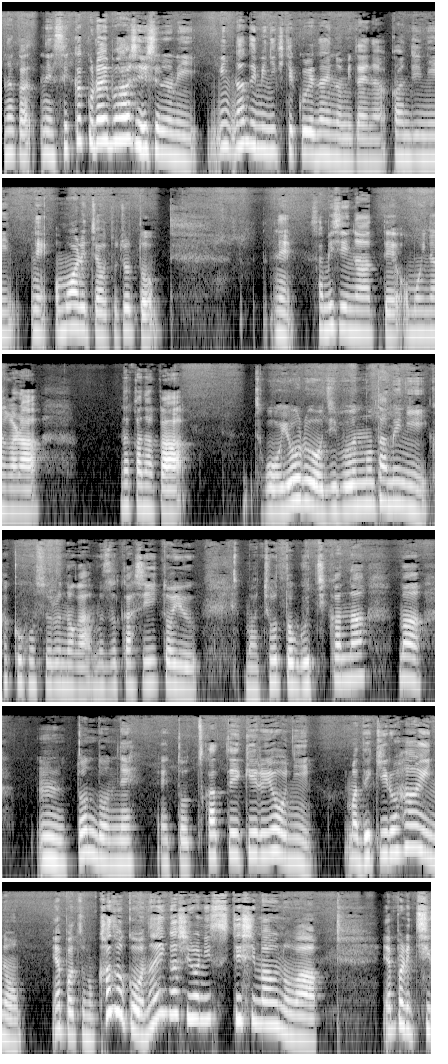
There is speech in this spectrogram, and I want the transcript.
なんかね、せっかくライブ配信してるのに、なんで見に来てくれないのみたいな感じにね、思われちゃうとちょっと、ね、寂しいなって思いながら、なかなか、こう夜を自分のために確保するのが難しいという、まあちょっと愚痴かな。まあ、うん、どんどんね、えっと、使っていけるように、まあできる範囲のやっぱその家族をないがしろにしてしまうのは、やっぱり違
